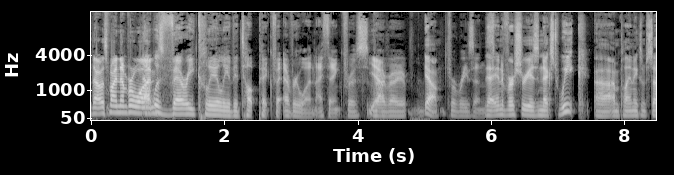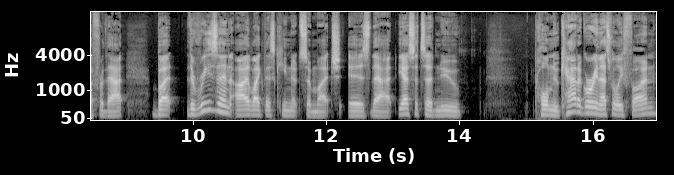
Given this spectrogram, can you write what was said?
that was my number one. That was very clearly the top pick for everyone, I think, for s- Yeah. very, very, Yeah. for reasons. The anniversary is next week. Uh, I'm planning some stuff for that. But the reason I like this keynote so much is that, yes, it's a new, whole new category, and that's really fun.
